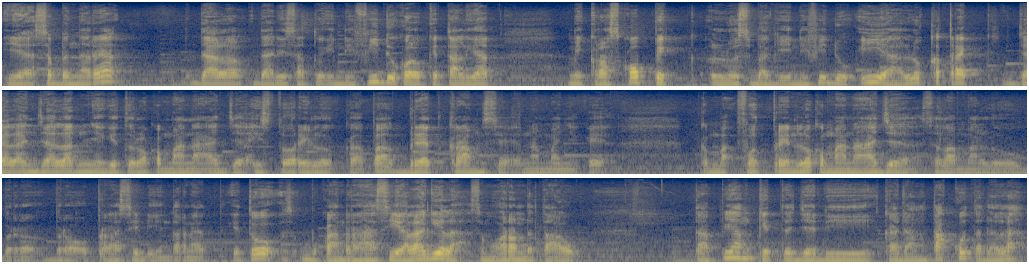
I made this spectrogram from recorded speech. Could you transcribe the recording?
Ya sebenarnya dalam dari satu individu kalau kita lihat mikroskopik lu sebagai individu iya lu ke track jalan-jalannya gitu loh ke mana aja history lo ke apa breadcrumbs ya namanya kayak kema- footprint lo ke mana aja selama lo ber- beroperasi di internet. Itu bukan rahasia lagi lah semua orang udah tahu. Tapi yang kita jadi kadang takut adalah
